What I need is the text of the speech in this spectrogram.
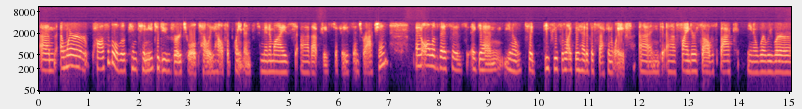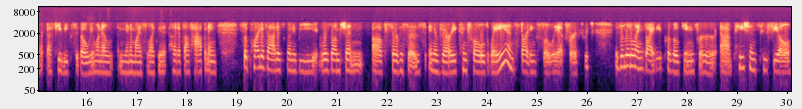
Um, and where possible, we'll continue to do virtual telehealth appointments to minimize uh, that face to face interaction. And all of this is, again, you know, to decrease the likelihood of a second wave and uh, find ourselves back, you know, where we were a few weeks ago. We want to minimize the likelihood of that happening. So part of that is going to be resumption of services in a very controlled way and starting slowly at first, which is a little anxiety provoking for uh, patients who feel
